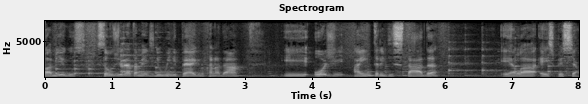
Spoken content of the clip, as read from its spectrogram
Olá, amigos. Estamos diretamente de Winnipeg, no Canadá, e hoje a entrevistada ela é especial.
